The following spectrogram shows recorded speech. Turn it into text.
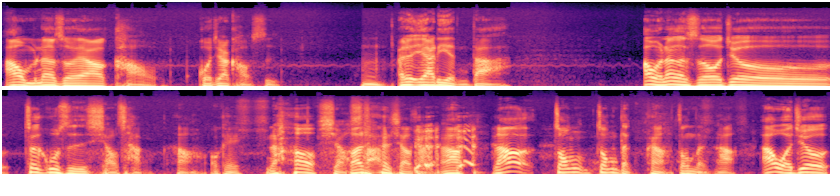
啊，我们那时候要考国家考试，嗯嗯，而且压力很大。啊，我那个时候就这个故事小长，好，OK，然后小长小长，然后然后中中等，哈，中等，哈，啊，我就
